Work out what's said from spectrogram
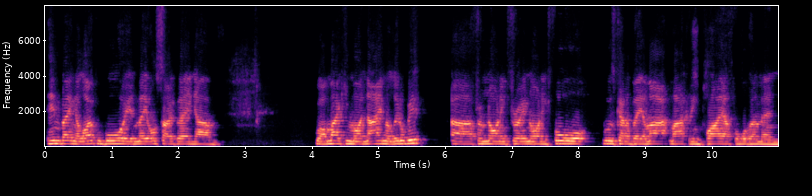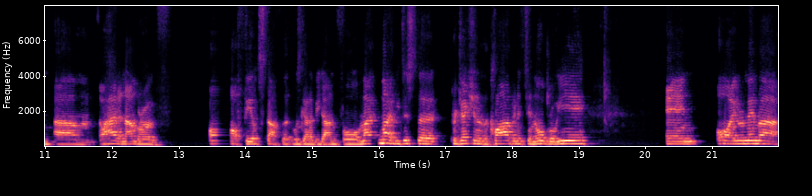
him being a local boy and me also being, um, well, making my name a little bit uh, from 93, 94 was going to be a marketing player for them. And um, I had a number of off-field stuff that was going to be done for maybe just the projection of the club in its inaugural year. And I remember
